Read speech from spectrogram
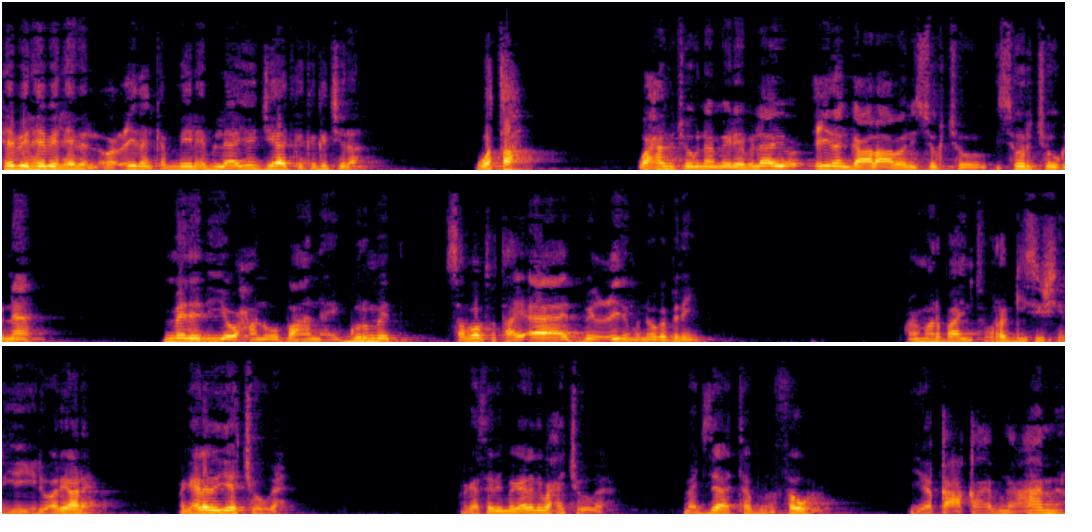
hebel hebel hebel oo ciidanka meel heblaayo jihaadka kaga jira. Wata waxaanu joognaa meel heblaayo ciidan gaala ah baan ishor joognaa. Madad iyo waxaanu u baahannahay gurmad sababtu tahay aad bay ciidanku nooga badan yihiin cumar baa intuu raggiisii shiriyey yidhi waryaare magaalada yaa jooga. Markaasa magaalada waxaa jooga majzata bnu thawr iyo qacqac ibnu caamir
